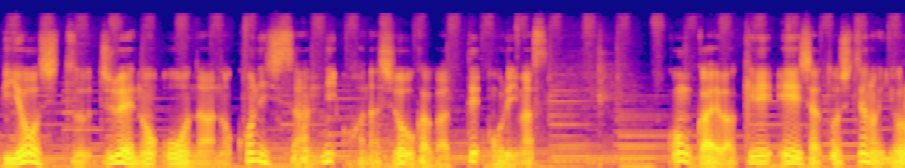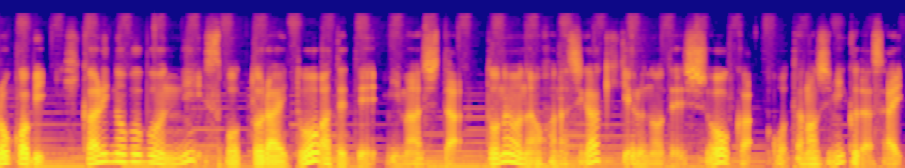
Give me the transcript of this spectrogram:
美容室ジュエのオーナーの小西さんにお話を伺っております。今回は経営者としての喜び光の部分にスポットライトを当ててみました。どのようなお話が聞けるのでしょうか？お楽しみください。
